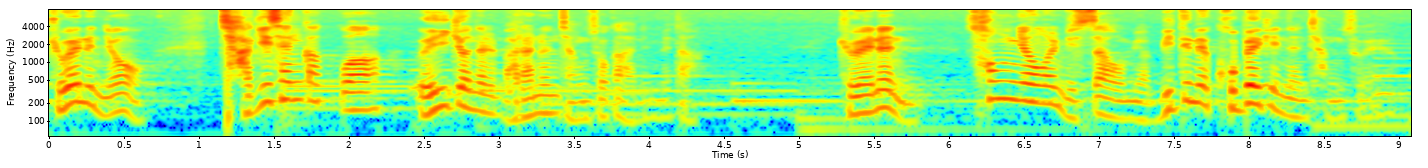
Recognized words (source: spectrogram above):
교회는요 자기 생각과 의견을 말하는 장소가 아닙니다. 교회는 성령을 믿사오며 믿음의 고백이 있는 장소예요.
